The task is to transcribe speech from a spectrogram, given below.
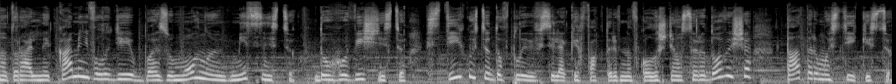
Натуральний камінь володіє безумовною міцністю, довговічністю, стійкістю до впливів всіляких факторів навколишнього середовища та термостійкістю,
